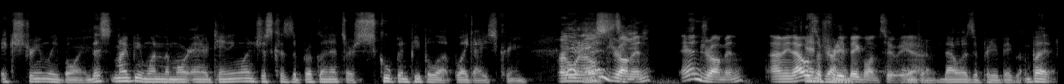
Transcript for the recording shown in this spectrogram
extremely boring. This might be one of the more entertaining ones, just because the Brooklyn Nets are scooping people up like ice cream. Everyone and, else, and Drummond. And Drummond. I mean, that was And a pretty big one too. Yeah. that was a pretty big one. But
